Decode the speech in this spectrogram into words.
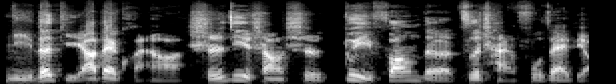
你的抵押贷款啊，实际上是对方的资产负债表，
